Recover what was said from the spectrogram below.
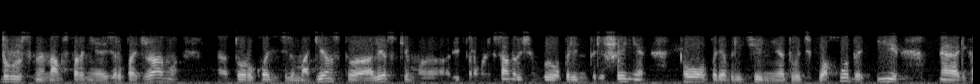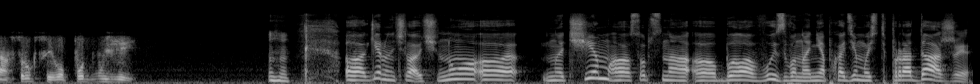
дружественной нам стране Азербайджану, э, то руководителем агентства Олевским э, Виктором Александровичем было принято решение о приобретении этого теплохода и э, реконструкции его под музей. Угу. Герман Вячеславович, но чем, а, собственно, а, была вызвана необходимость продажи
